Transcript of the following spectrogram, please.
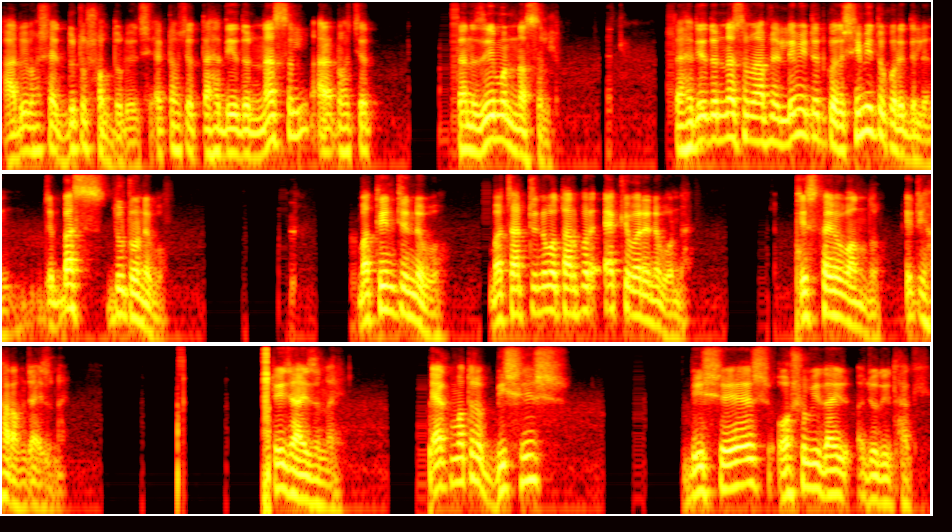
আরবি ভাষায় দুটো শব্দ রয়েছে। একটা হচ্ছে তাহাদিদুল নাসল আর একটা হচ্ছে তানজিমুল নাসল। তাহাদিদুল নাসল মানে আপনি লিমিটেড করে, সীমিত করে দিলেন যে বাস দুটো নেব বা তিনটে নেব বা চারটে নেব, তারপর একেবারে নেব না। স্থায়ী বন্ধ। এটি হারাম জায়জ নয়। এটি জায়জ নয়। একমাত্র বিশেষ বিশেষ অসুবিধায় যদি থাকে,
